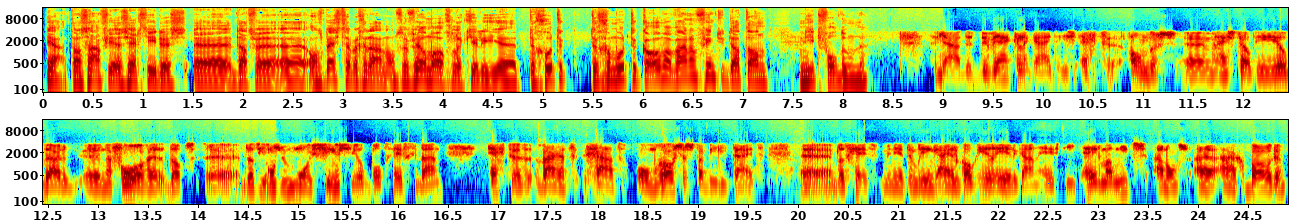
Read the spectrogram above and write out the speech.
Ja, Transavia zegt hier dus eh, dat we eh, ons best hebben gedaan... om zoveel mogelijk jullie tegoed te, tegemoet te komen. Waarom vindt u dat dan niet voldoende? Ja, de, de werkelijkheid is echt eh, anders. Ehm, hij stelt hier heel duidelijk eh, naar voren dat, eh, dat hij ons een mooi financieel bod heeft gedaan. Echter, waar het gaat om roosterstabiliteit, dat geeft meneer Ten Brink eigenlijk ook heel eerlijk aan, heeft hij helemaal niets aan ons aangeboden.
